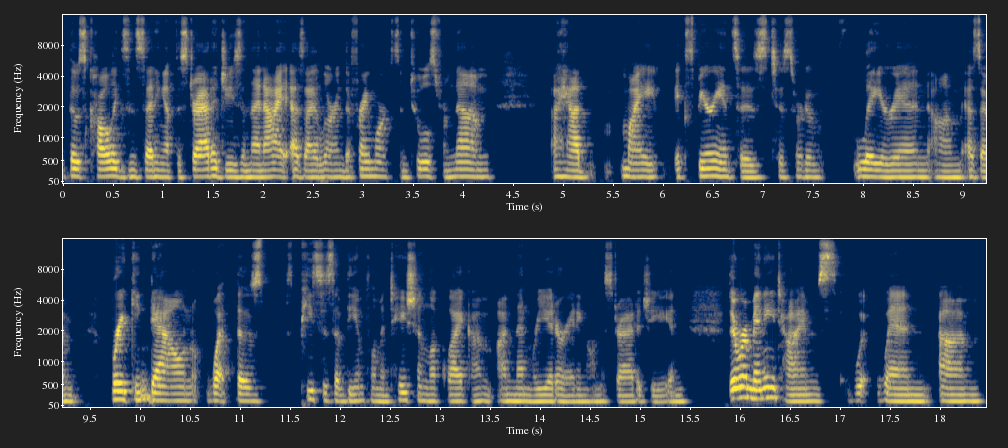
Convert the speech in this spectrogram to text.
those colleagues in setting up the strategies, and then I, as I learned the frameworks and tools from them, I had my experiences to sort of layer in um, as I'm breaking down what those pieces of the implementation look like. I'm, I'm then reiterating on the strategy, and there were many times w- when um,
